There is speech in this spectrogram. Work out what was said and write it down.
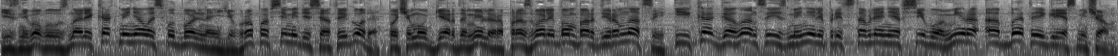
Из него вы узнали, как менялась футбольная Европа в 70-е годы, почему Герда Мюллера прозвали бомбардиром наций и как голландцы изменили представление всего мира об этой игре с мячом.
